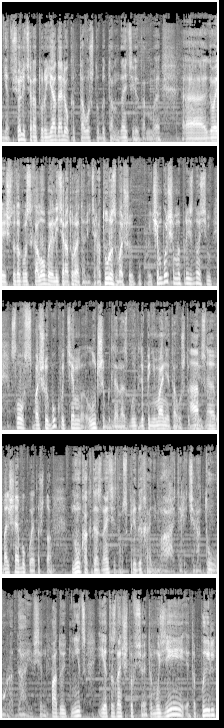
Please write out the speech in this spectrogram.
Нет, все литература. Я далек от того, чтобы там, знаете, там, э, говорить, что только высоколобая литература. Это литература с большой буквы. Чем больше мы произносим слов с большой буквы, тем лучше бы для нас будет, для понимания того, что а, происходит. Большая буква букву это что? Ну, когда, знаете, там с придыханием, а, это литература, да, и все падают ниц, и это значит, что все, это музей, это пыль,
